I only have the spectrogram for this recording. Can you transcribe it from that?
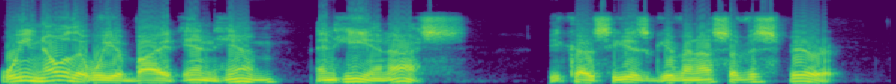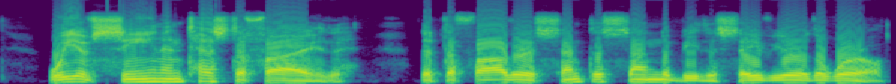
we know that we abide in him, and he in us, because he has given us of his Spirit. We have seen and testified that the Father has sent the Son to be the Savior of the world.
